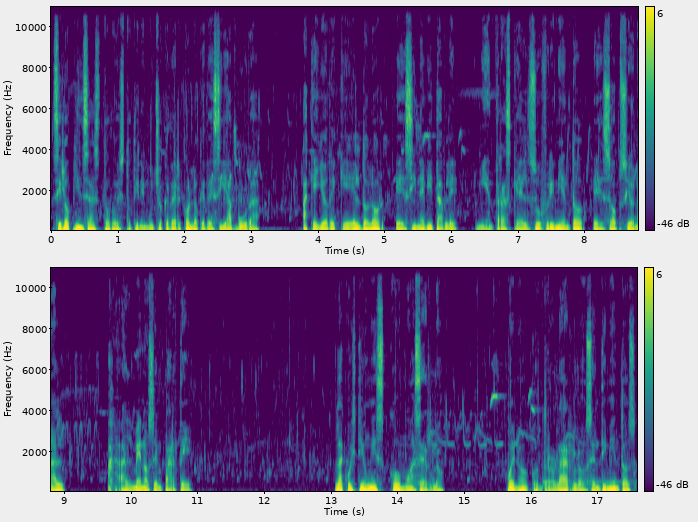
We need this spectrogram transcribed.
Si lo piensas, todo esto tiene mucho que ver con lo que decía Buda, aquello de que el dolor es inevitable, mientras que el sufrimiento es opcional, al menos en parte. La cuestión es cómo hacerlo. Bueno, controlar los sentimientos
